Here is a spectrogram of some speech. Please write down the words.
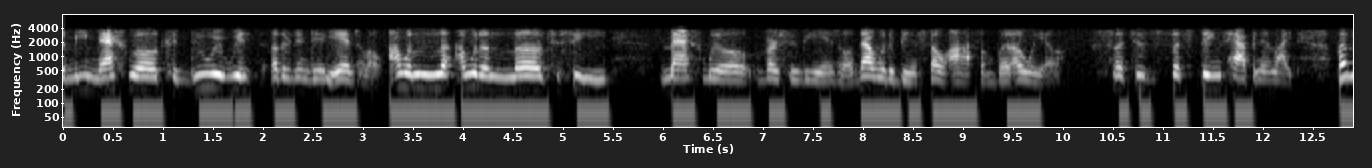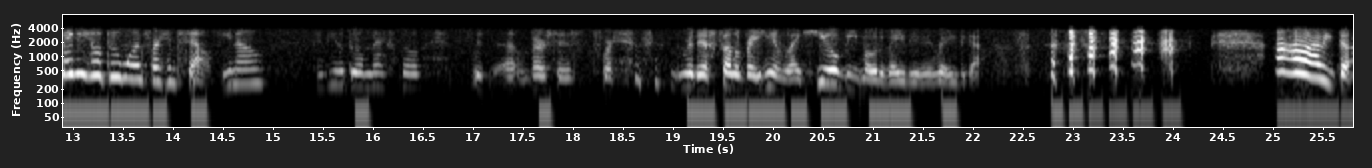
to me Maxwell could do it with other than D'Angelo. I would, lo- I would have loved to see Maxwell versus D'Angelo. That would have been so awesome. But oh well, such as such things happen in life. But maybe he'll do one for himself, you know? Maybe he'll do a Maxwell with uh, Verzuz for him where they'll celebrate him like he'll be motivated and ready to go. oh, I be th-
